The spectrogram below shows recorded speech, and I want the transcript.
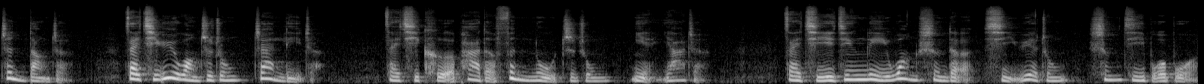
震荡着，在其欲望之中站立着，在其可怕的愤怒之中碾压着，在其精力旺盛的喜悦中生机勃勃。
